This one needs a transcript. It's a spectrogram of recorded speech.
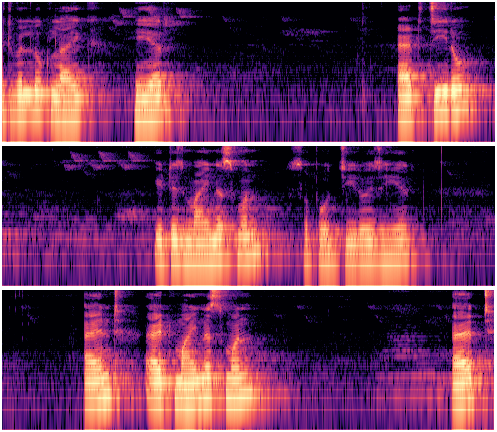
it will look like here at 0 it is minus 1 suppose 0 is here and at minus 1 at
